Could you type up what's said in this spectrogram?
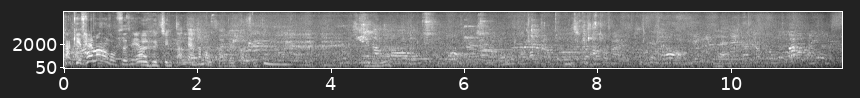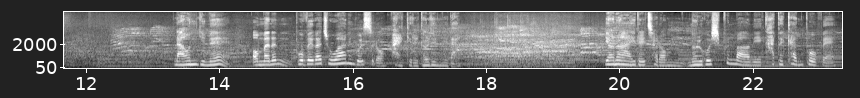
딱히 살만한 거 없으세요? 어, 지금 딴데 한번 가야 될 것 같아. 나온 김에 엄마는 보배가 좋아하는 곳으로 발길을 돌립니다. 여느 아이들처럼 놀고 싶은 마음이 가득한 보배.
